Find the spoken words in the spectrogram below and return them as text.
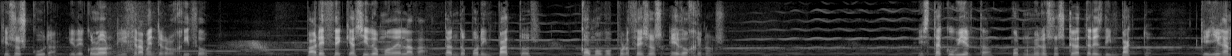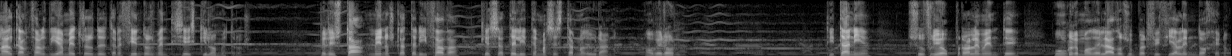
que es oscura y de color ligeramente rojizo, parece que ha sido modelada tanto por impactos como por procesos edógenos está cubierta por numerosos cráteres de impacto, que llegan a alcanzar diámetros de 326 kilómetros, pero está menos craterizada que el satélite más externo de Urano, Oberón. Titania sufrió probablemente un remodelado superficial endógeno,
